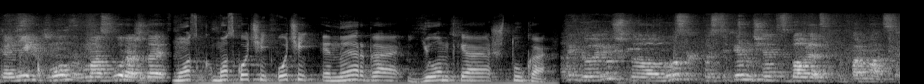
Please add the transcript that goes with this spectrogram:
для них мо- в мозгу рождается Мозг, мозг очень, очень энергоемкая штука. Ты говорил, что мозг постепенно начинает избавляться от информации.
